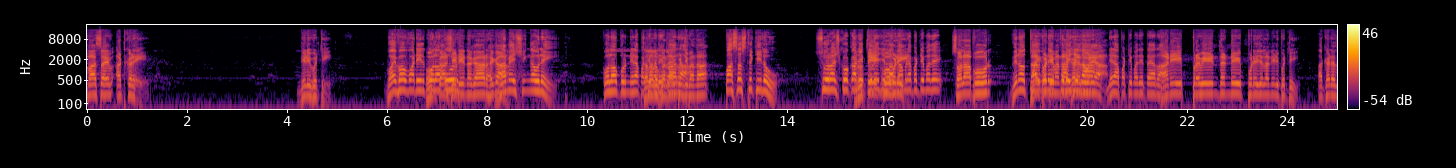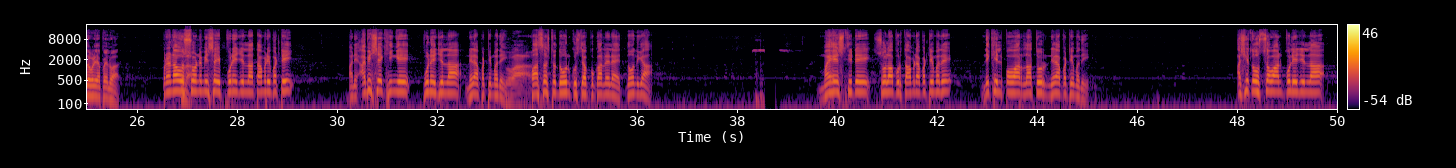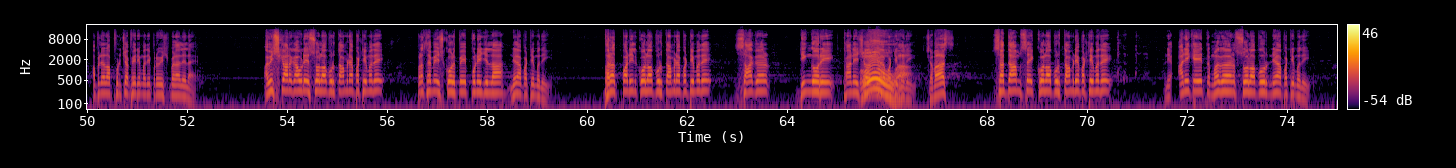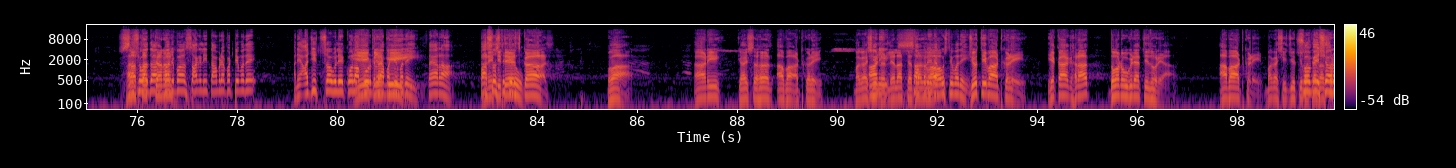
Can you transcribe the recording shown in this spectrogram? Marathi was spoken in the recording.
बाबासाहेब अटकडे निळीपट्टी वैभव पाटील कोल्हापूर नगर रमेश शिंगवले. कोल्हापूर निळ्या पासष्ट किलो. सूरज ऋतिक पुणे जिल्हा. तांबड्या पट्टीमध्ये सोलापूर. विनोद थायगुडे पुणे जिल्हा. निळ्या पट्टीमध्ये तयार आणि प्रवीण दंडी पुणे जिल्हा निळीपट्टी. आखाड्याजवळ या पहिलवा प्रणव. सोनमिसे पुणे जिल्हा तांबडी पट्टी आणि अभिषेक हिंगे पुणे जिल्हा निळ्या पट्टीमध्ये. पासष्ट दोन कुस्त्या पुकारलेल्या आहेत. नोंद घ्या. महेश थिटे सोलापूर तांबड्या पट्टीमध्ये. निखिल पवार लातूर निळ्या पट्टीमध्ये. आशुतोष चव्हाण पुणे जिल्हा आपल्याला पुढच्या फेरीमध्ये प्रवेश मिळालेला आहे. आविष्कार गावडे सोलापूर तांबड्या पट्टीमध्ये. प्रथमेश कोळपे पुणे जिल्हा निळ्या पट्टीमध्ये. भरत पाटील कोल्हापूर तांबड्या पट्टीमध्ये सागर डिंगोरे ठाणे शहर पट्टीमध्ये. शाबास. सद्दाम शेख कोल्हापूर तांबड्या पट्टीमध्ये आणि अनिकेत मगर सोलापूर निळ्या पट्टीमध्ये. हर्षवर्धन भजबळ सांगली तांबड्या पट्टीमध्ये आणि अजित चौगले कोल्हापूर निळ्या. पट्टीमध्ये. तयार राहा. पासष्ट किलो. वा. आणि काय सहज आबा अटकडे मगाशी आणि लढलेला त्याचा संपलेल्या भाव कुस्तीमध्ये. ज्योतिबा अटकडे एका घरात दोन उघड्या तिजोऱ्या. आबा अटकडे मगाशी ज्योतिबा त्याचा सोमेश्वर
